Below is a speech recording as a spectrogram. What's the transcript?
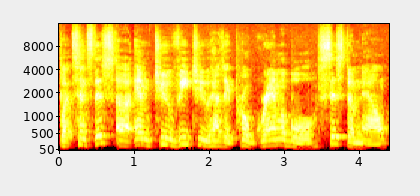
But since this uh, M2 V2 has a programmable system now,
